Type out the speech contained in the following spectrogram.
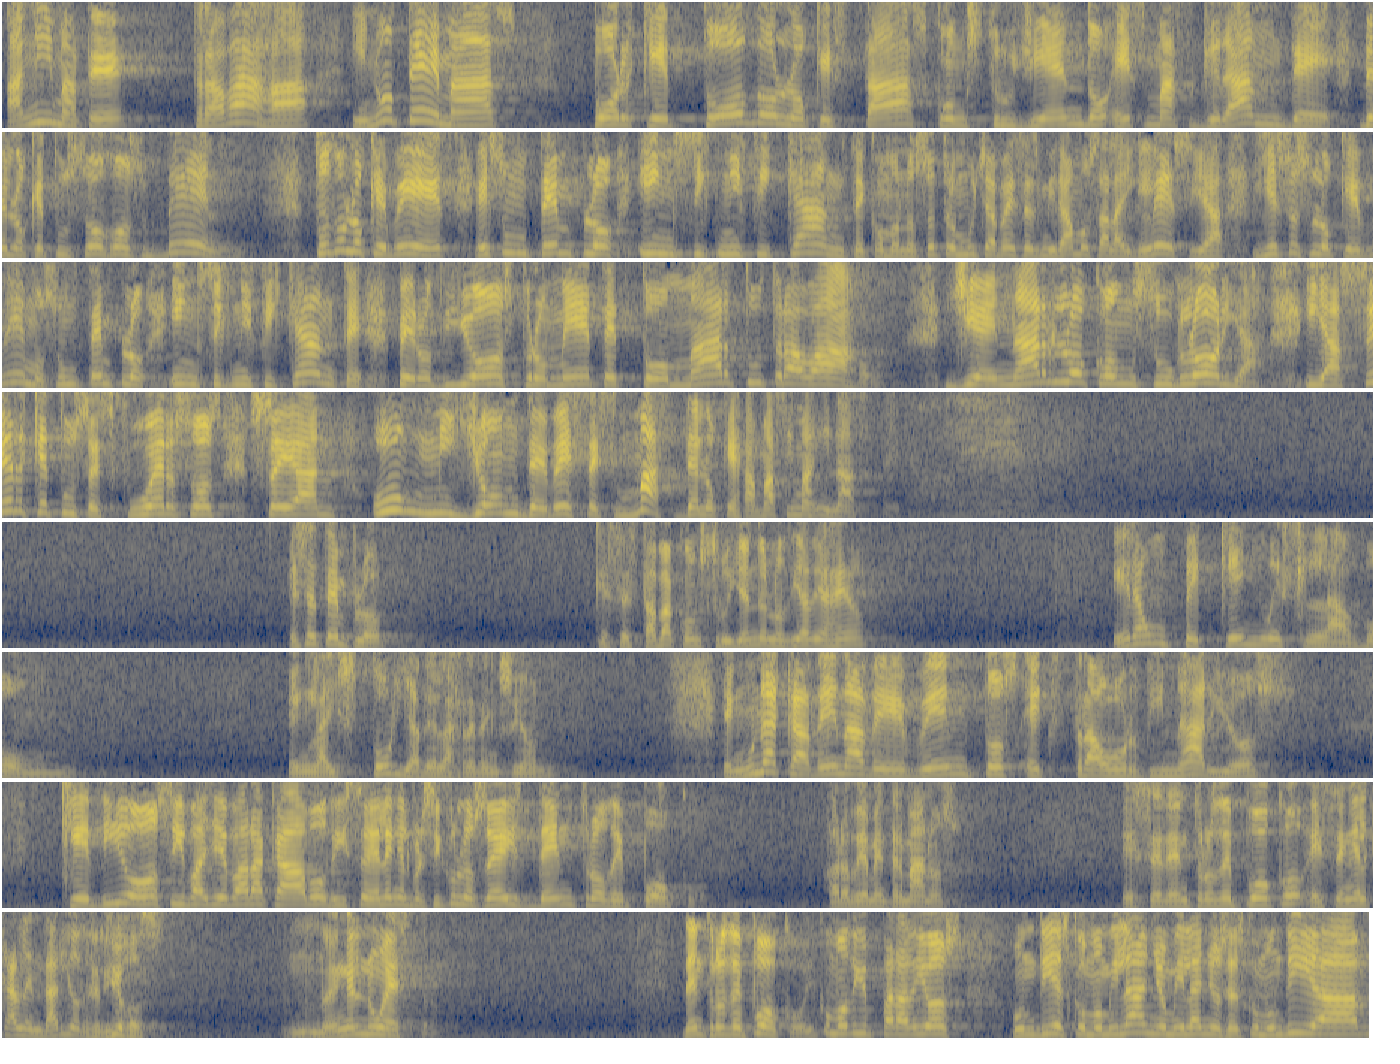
Anímate, trabaja y no temas porque todo lo que estás construyendo es más grande de lo que tus ojos ven. Todo lo que ves es un templo insignificante, como nosotros muchas veces miramos a la iglesia, y eso es lo que vemos, un templo insignificante, pero Dios promete tomar tu trabajo llenarlo con su gloria y hacer que tus esfuerzos sean un millón de veces más de lo que jamás imaginaste. Ese templo que se estaba construyendo en los días de Ageo era un pequeño eslabón en la historia de la redención, en una cadena de eventos extraordinarios que Dios iba a llevar a cabo, dice él en el versículo 6, dentro de poco. Ahora, obviamente, hermanos, ese dentro de poco es en el calendario de Dios, no en el nuestro dentro de poco. Y como para Dios un día es como mil años, mil años es como un día,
